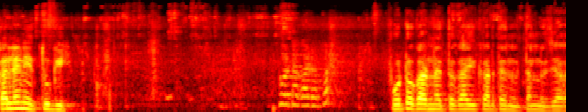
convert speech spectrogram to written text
कल्याणी तू घी. फोटो काढू काढण्यात तर काही काढता येईल त्यांना ज्या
